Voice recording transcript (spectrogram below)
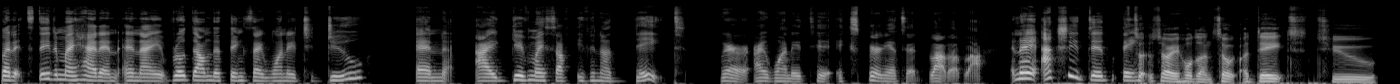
but it stayed in my head and and i wrote down the things i wanted to do and i gave myself even a date where i wanted to experience it blah blah blah and i actually did think so, So, sorry, hold on. So a date to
